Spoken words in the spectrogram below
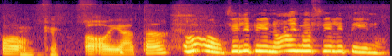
Oh, okay. oo yata. Oo, Filipino. I'm a Filipino.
